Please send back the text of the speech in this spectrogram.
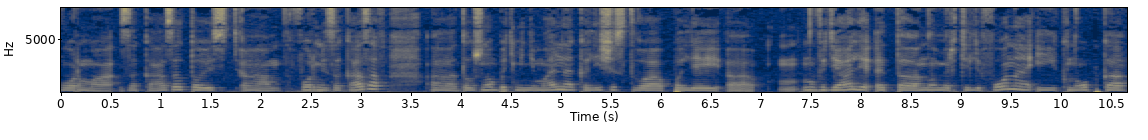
форма заказа, то есть э, в форме заказов э, должно быть минимальное количество полей. Э, ну, в идеале это номер телефона и кнопка,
